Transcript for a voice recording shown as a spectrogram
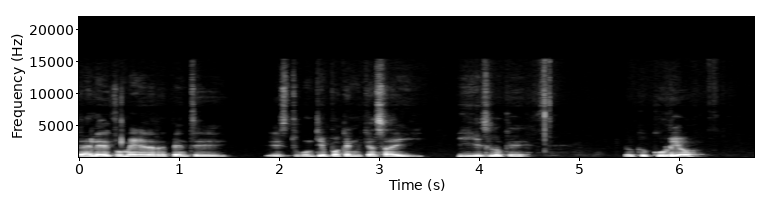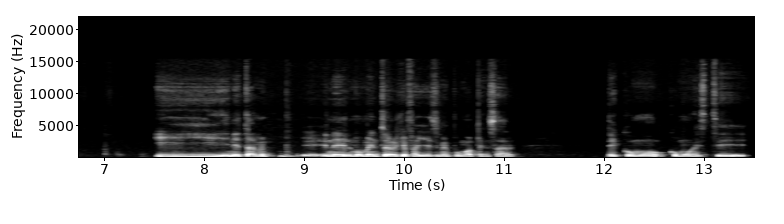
traerle de comer, de repente estuvo un tiempo acá en mi casa y, y es lo que, lo que ocurrió. Y neta, en el momento en el que fallece me pongo a pensar de cómo, cómo, este,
